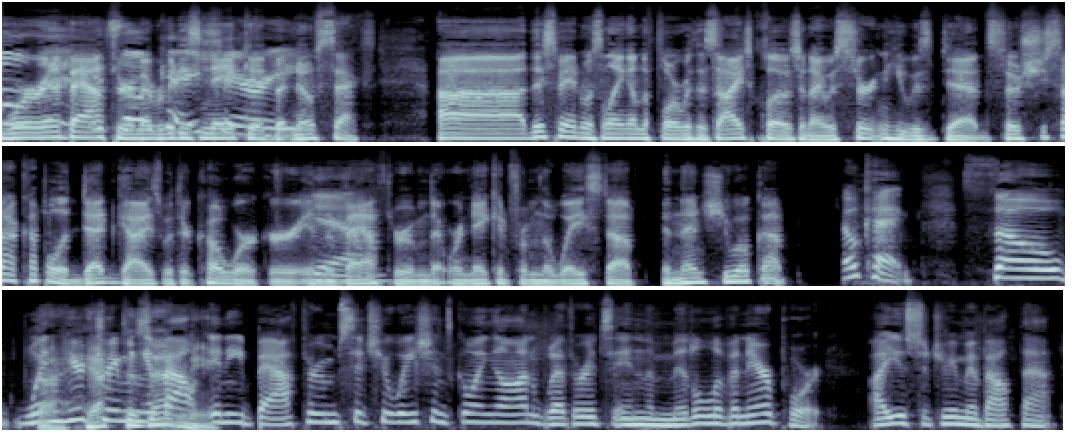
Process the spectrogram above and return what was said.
know. We're in a bathroom. okay, Everybody's naked, Sherry. but no sex. Uh, this man was laying on the floor with his eyes closed, and I was certain he was dead. So she saw a couple of dead guys with her coworker in the bathroom that were naked from the waist up, and then she woke up. Okay. So when The you're dreaming about mean? any bathroom situations going on, whether it's in the middle of an airport, I used to dream about that.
